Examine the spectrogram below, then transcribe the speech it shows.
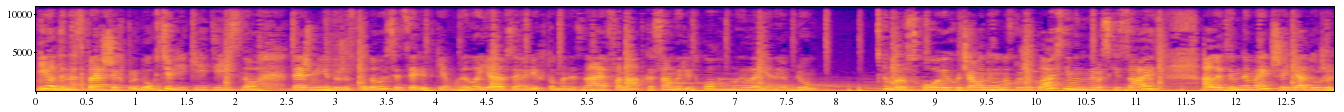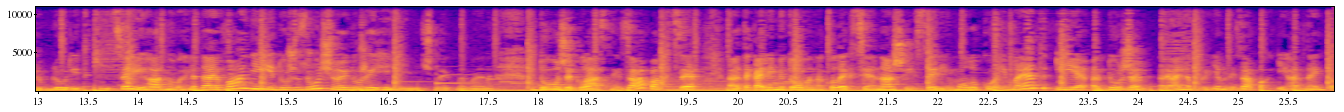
І один із перших продуктів, який дійсно теж мені дуже сподобався, це рідке мило. Я взагалі, хто мене знає, фанатка саме рідкого мила. Я не люблю. Броскові, хоча вони у нас дуже класні, вони не розкисають, але тим не менше я дуже люблю рідкі. Це і гарно виглядає в ванні, і дуже зручно, і дуже гігієнічно, як на мене. Дуже класний запах. Це е, така лімітована колекція нашої серії молоко і мед, і е, дуже реально приємний запах, і гарненька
